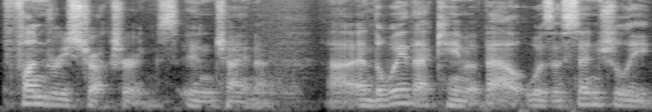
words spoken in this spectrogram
fund restructurings in China. Uh, and the way that came about was essentially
